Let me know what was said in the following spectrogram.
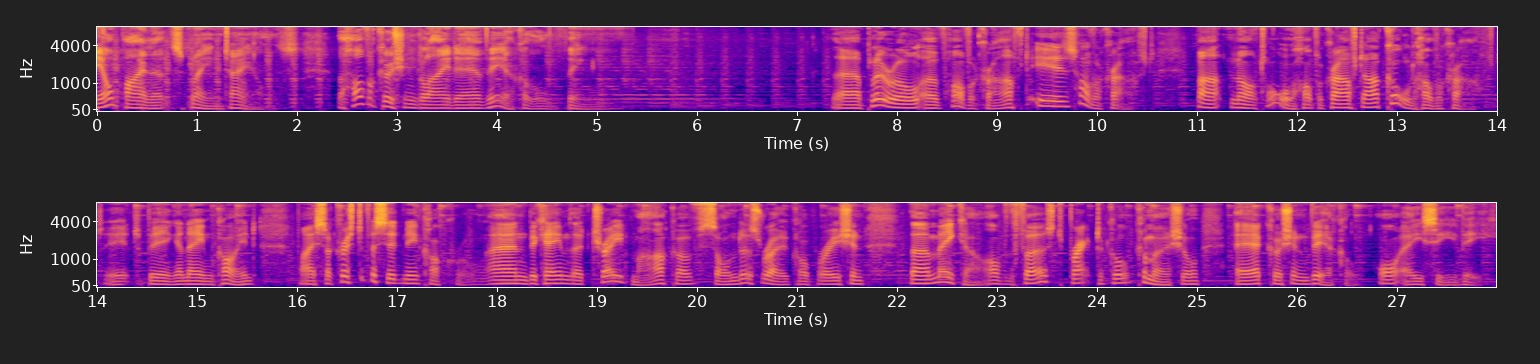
The old pilot's plane tales. The hover cushion glide air vehicle thing. The plural of hovercraft is hovercraft, but not all hovercraft are called hovercraft, it being a name coined by Sir Christopher Sidney Cockerell and became the trademark of Saunders Roe Corporation, the maker of the first practical commercial air cushion vehicle, or ACV.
